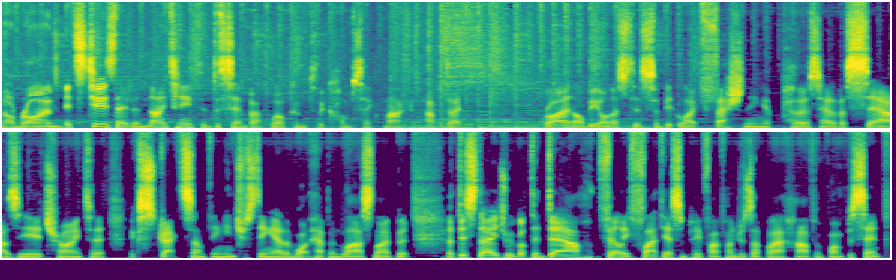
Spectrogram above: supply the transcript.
And I'm Ryan. It's Tuesday, the 19th of December. Welcome to the CommSec Market Update. Ryan, I'll be honest, it's a bit like fashioning a purse out of a sow's ear, trying to extract something interesting out of what happened last night. But at this stage, we've got the Dow fairly flat. The S&P 500 is up by a half of 1%.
